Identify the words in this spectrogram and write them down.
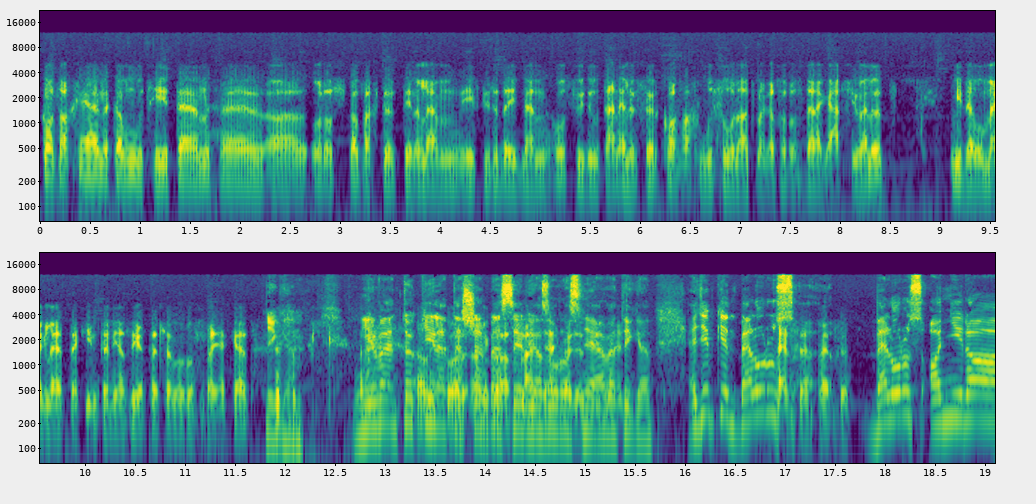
kazak elnök a múlt héten az orosz-kazak történelem évtizedeiben hosszú idő után először kazahul szólalt meg az orosz delegáció előtt. Videón meg lehet tekinteni az értetlen orosz fejeket. Igen. Nyilván tökéletesen amikor, amikor beszéli az orosz nyelvet, igen. Egyébként Belarus, persze, persze. Belarus annyira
